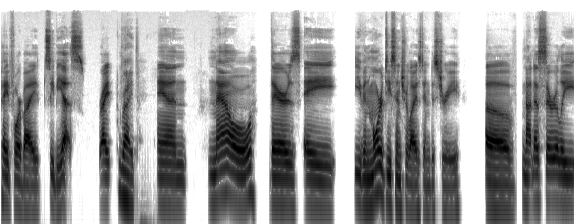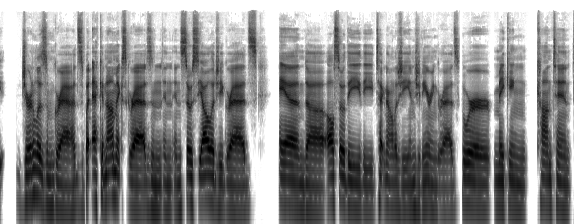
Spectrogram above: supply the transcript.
paid for by CBS, right? Right. And now there's a even more decentralized industry of not necessarily journalism grads, but economics grads and, and, and sociology grads and uh, also the the technology engineering grads who are making content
